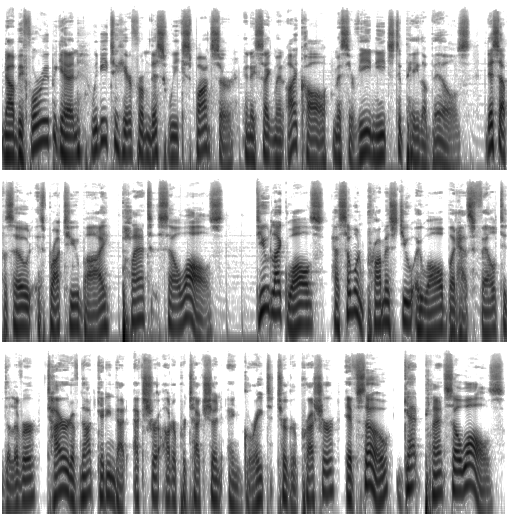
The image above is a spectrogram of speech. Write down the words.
Now, before we begin, we need to hear from this week's sponsor in a segment I call Mr. V Needs to Pay the Bills. This episode is brought to you by Plant Cell Walls. Do you like walls? Has someone promised you a wall but has failed to deliver? Tired of not getting that extra outer protection and great turgor pressure? If so, get plant cell walls.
